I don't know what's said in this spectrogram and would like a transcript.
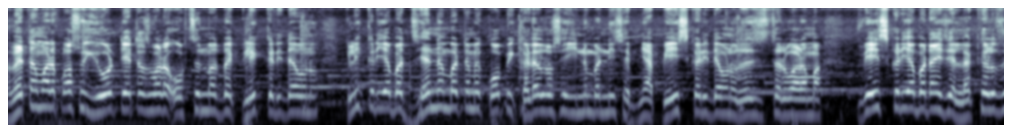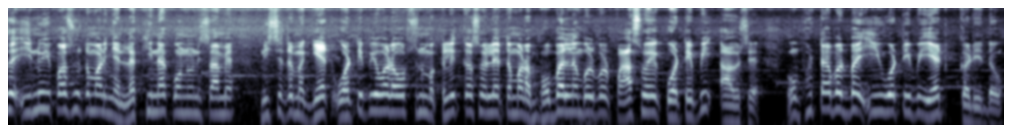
હવે તમારે પાછું યોર સ્ટેટસવાળા ઓપ્શનમાં ભાઈ ક્લિક કરી દેવાનું. ક્લિક કર્યા બાદ જે નંબર તમે કોપી કરેલો છે એ નંબર નીચે ત્યાં પેસ્ટ કરી દેવાનો રજિસ્ટરવાળામાં પેસ્ટ કર્યા બાદ અહીં જે લખેલું છે એનું એ પાછું તમારે અહીંયા લખી નાખવાનું સામે. નીચે તમે ગેટ ઓટીપી વાળા ઓપ્શનમાં ક્લિક કરશો એટલે તમારા મોબાઈલ નંબર પર પાછો એક ઓટીપી આવશે. હું ફટાફટ ભાઈ ઈ ઓટીપી એડ કરી દઉં.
